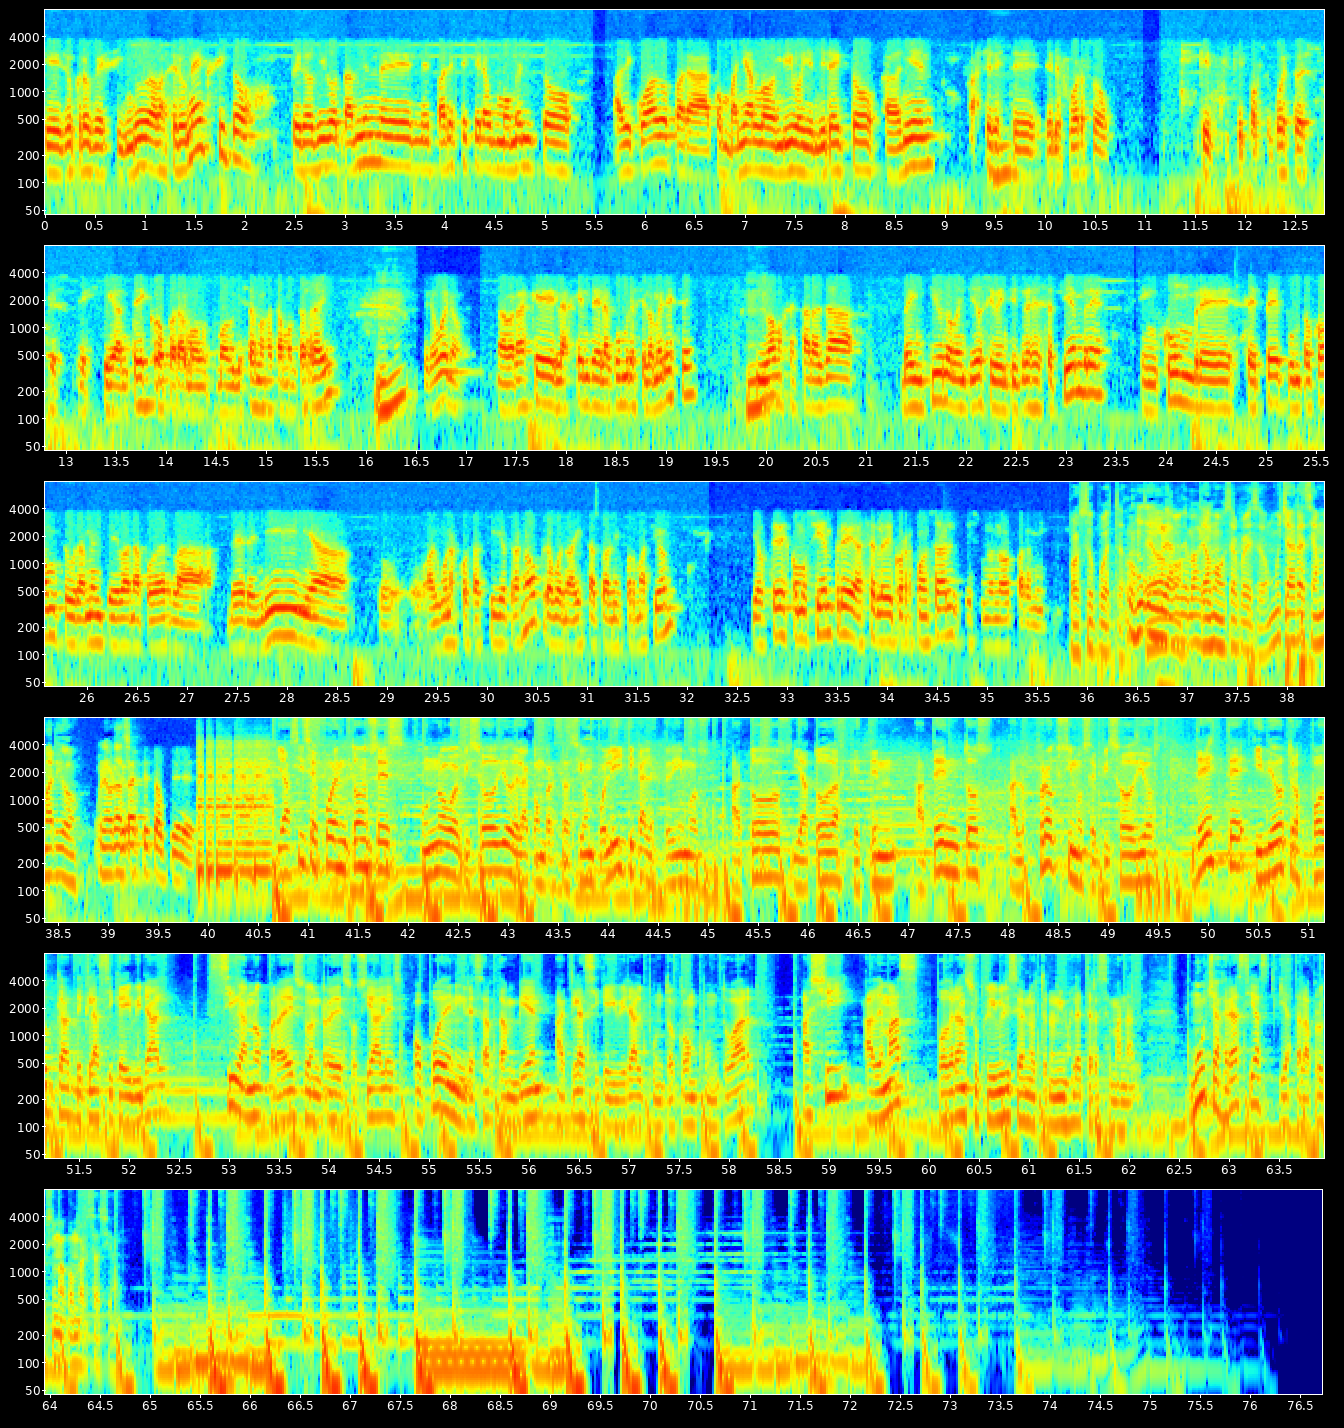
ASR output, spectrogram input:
que yo creo que sin duda va a ser un éxito, pero digo, también me, me parece que era un momento adecuado para acompañarlo en vivo y en directo a Daniel, hacer este el esfuerzo que, por supuesto es, gigantesco para movilizarnos hasta Monterrey. Pero bueno, la verdad es que la gente de la cumbre se lo merece y vamos a estar allá 21, 22 y 23 de septiembre en cumbrecp.com seguramente van a poderla ver en línea o, algunas cosas sí y otras no, pero bueno, ahí está toda la información. Y a ustedes, como siempre, hacerle de corresponsal es un honor para mí. Por supuesto, te, vamos, te vamos a hacer por eso. Muchas gracias, Mario. Un abrazo. Gracias a ustedes. Y así se fue entonces un nuevo episodio de la conversación política. Les pedimos a todos y a todas que estén atentos a los próximos episodios de este y de otros podcasts de Clásica y Viral. Síganos para eso en redes sociales o pueden ingresar también a clásicayviral.com.ar. Allí, además, podrán suscribirse a nuestro newsletter semanal. Muchas gracias y hasta la próxima conversación.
